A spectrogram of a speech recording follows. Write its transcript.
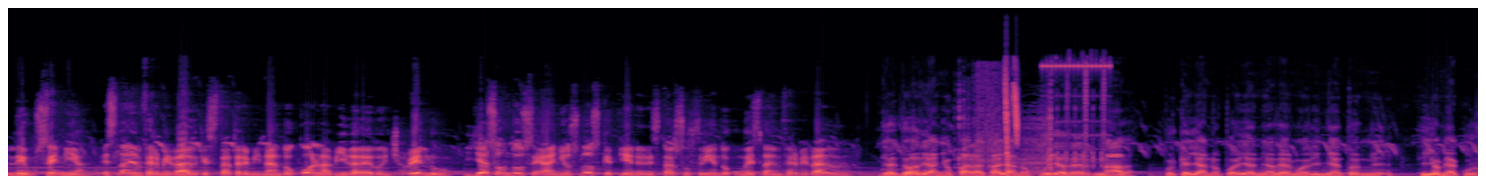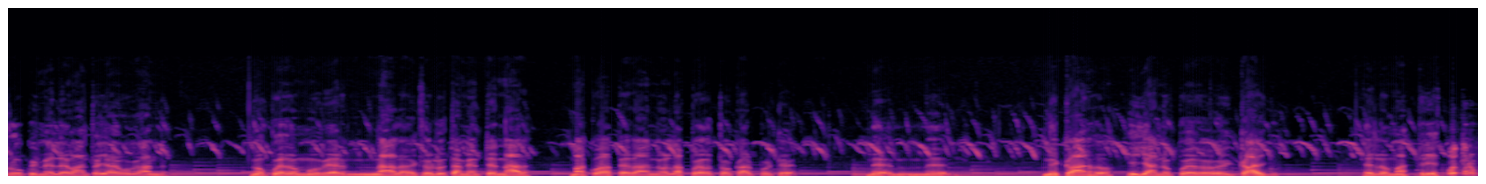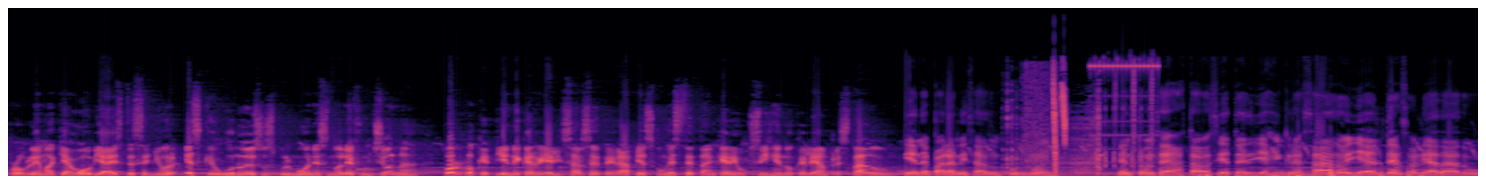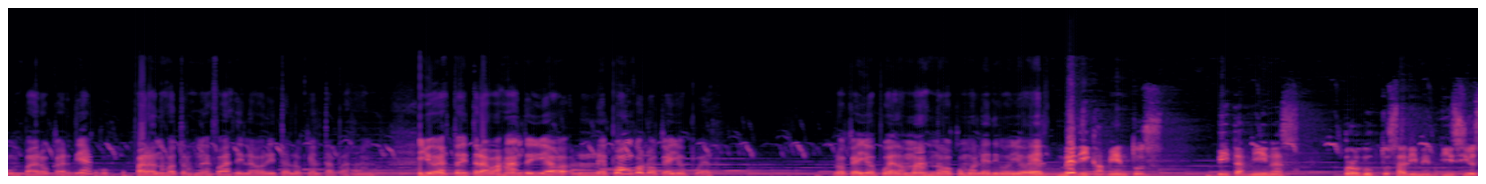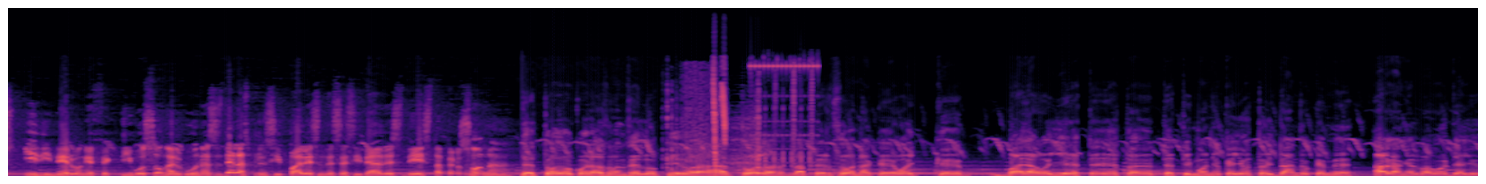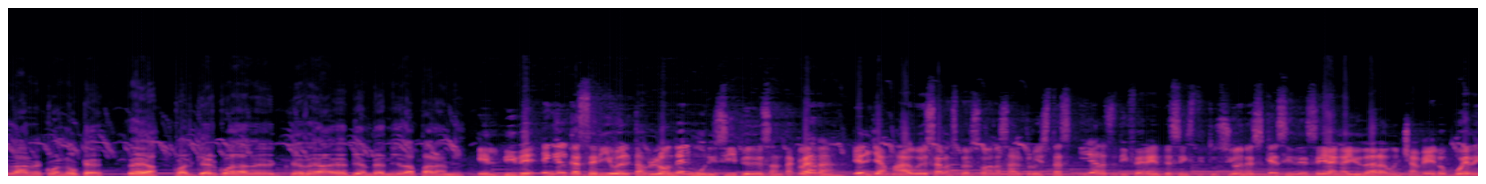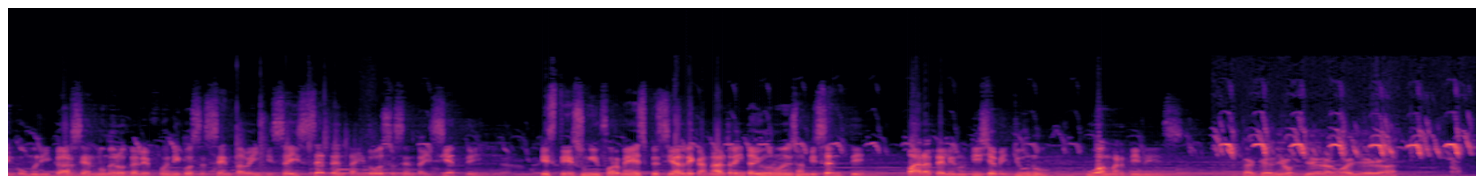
Leucemia es la enfermedad que está terminando con la vida de Don Chabelo y ya son 12 años los que tiene de estar sufriendo con esta enfermedad. De 12 años para acá ya no pude hacer nada porque ya no podía ni hacer movimientos y yo me acurruco y me levanto ya ahogando. No puedo mover nada, absolutamente nada. Más cosas pesadas no las puedo tocar porque me, me canso y ya no puedo, caigo. Es lo más triste. Otro problema que agobia a este señor es que uno de sus pulmones no le funciona, por lo que tiene que realizarse terapias con este tanque de oxígeno que le han prestado. Tiene paralizado un pulmón, entonces ha estado siete días ingresado y a él de eso le ha dado un paro cardíaco. Para nosotros no es fácil ahorita lo que él está pasando. Yo estoy trabajando y yo le pongo lo que yo puedo. Lo que yo puedo, más no como le digo yo, él. Medicamentos, vitaminas, Productos alimenticios y dinero en efectivo son algunas de las principales necesidades de esta persona. De todo corazón se lo pido a toda la persona que hoy que vaya a oír este, este, testimonio que yo estoy dando, que me hagan el favor de ayudarme con lo que sea. Cualquier cosa que sea es bienvenida para mí. Él vive en el caserío El Tablón del municipio de Santa Clara. El llamado es a las personas altruistas y a las diferentes instituciones que si desean ayudar a don Chabelo pueden comunicarse al número telefónico 6026-7267. Este es un informe especial de Canal 31 en San Vicente para Telenoticia 21, Juan Martínez. Hasta que Dios quiera voy a llegar.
